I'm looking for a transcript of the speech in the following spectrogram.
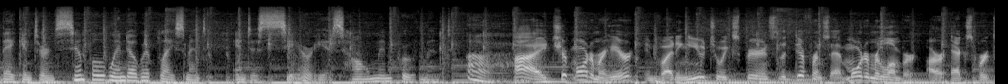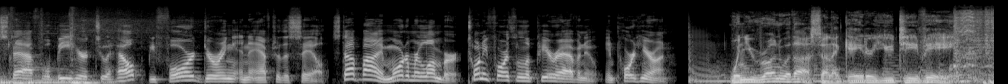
they can turn simple window replacement into serious home improvement. Ah. Hi, Chip Mortimer here, inviting you to experience the difference at Mortimer Lumber. Our expert staff will be here to help before, during, and after the sale. Stop by Mortimer Lumber, 24th and Lapeer Avenue in Port Huron. When you run with us on a Gator UTV,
